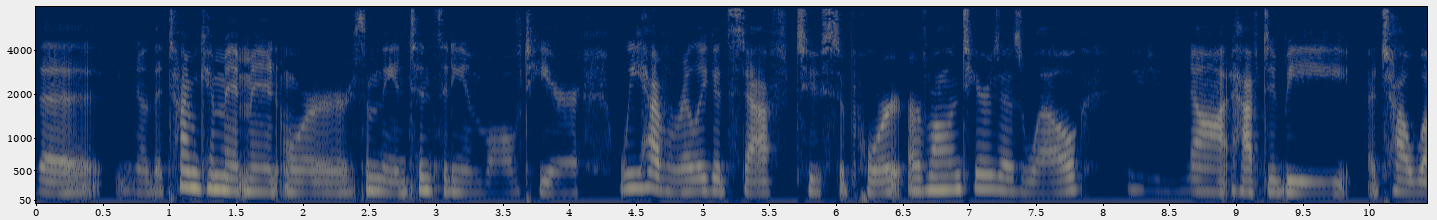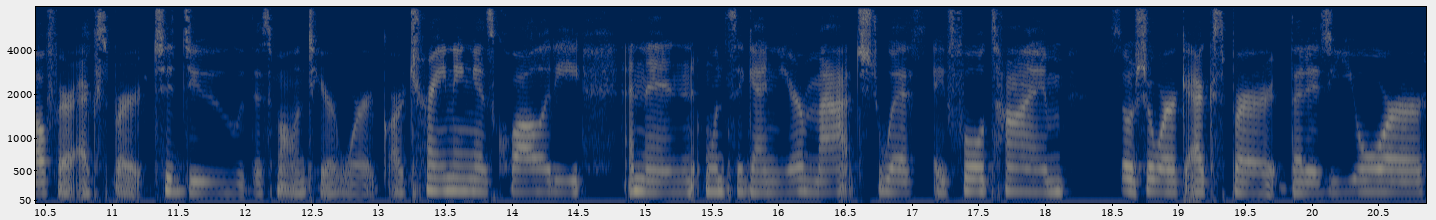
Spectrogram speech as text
the you know the time commitment or some of the intensity involved here we have really good staff to support our volunteers as well. You do not have to be a child welfare expert to do this volunteer work. Our training is quality. And then once again you're matched with a full-time social work expert that is your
